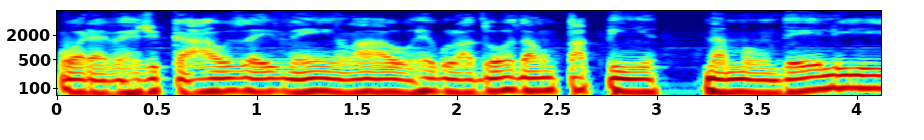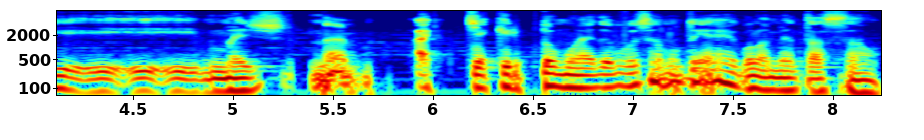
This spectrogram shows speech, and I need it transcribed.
whatever, de carros, aí vem lá o regulador, dá um tapinha na mão dele, e, e, mas né, aqui a criptomoeda você não tem a regulamentação.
